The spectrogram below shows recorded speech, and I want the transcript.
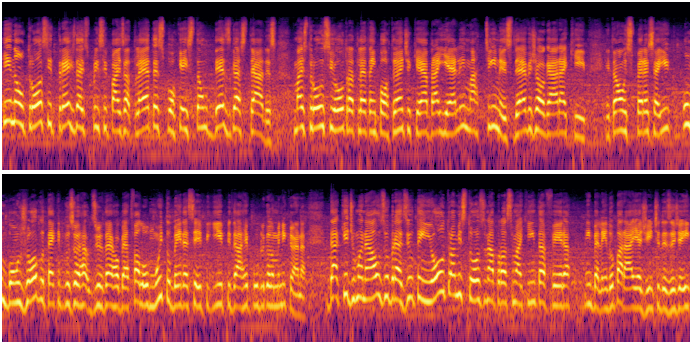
e não trouxe três das principais atletas porque estão desgastadas, mas trouxe trouxe outro atleta importante que é a Braielen Martinez, deve jogar aqui. Então espera-se aí um bom jogo. O técnico José Roberto falou muito bem dessa equipe da República Dominicana. Daqui de Manaus, o Brasil tem outro amistoso na próxima quinta-feira em Belém do Pará e a gente deseja aí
